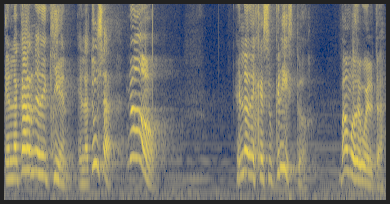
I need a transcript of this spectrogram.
¿En la carne de quién? ¿En la tuya? No. En la de Jesucristo. Vamos de vuelta.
